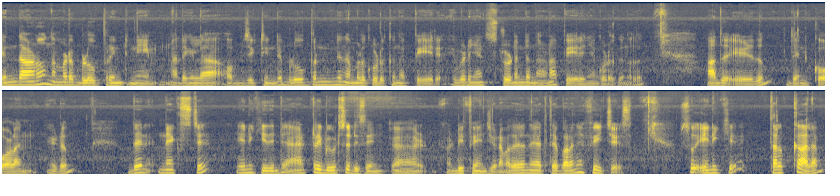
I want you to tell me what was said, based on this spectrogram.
എന്താണോ നമ്മുടെ ബ്ലൂ പ്രിന്റ് നെയിം അല്ലെങ്കിൽ ആ ഒബ്ജക്റ്റിന്റെ ബ്ലൂ പ്രിന്റിന് നമ്മൾ കൊടുക്കുന്ന പേര്. ഇവിടെ ഞാൻ സ്റ്റുഡന്റ് എന്നാണ് ആ പേര് ഞാൻ കൊടുക്കുന്നത്. അത് എഴുതും ദെൻ കോളൻ ഇടും. ദെൻ നെക്സ്റ്റ് എനിക്കിതിന്റെ ആട്രിബ്യൂട്ട്സ് ഡിസൈൻ ഡിഫൈൻ ചെയ്യണം. അതായത് നേരത്തെ പറഞ്ഞ ഫീച്ചേഴ്സ് സോ എനിക്ക് തൽക്കാലം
